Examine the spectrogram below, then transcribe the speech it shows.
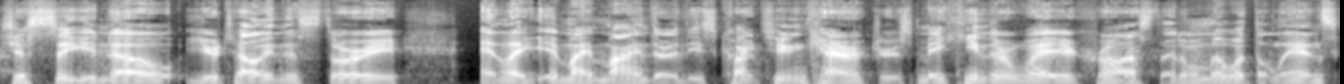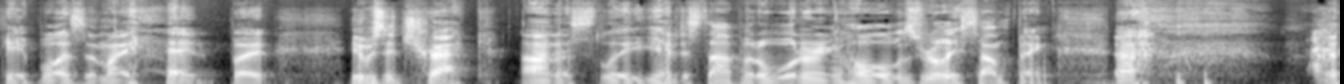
just so you know, you're telling this story. And like in my mind, there are these cartoon characters making their way across. I don't know what the landscape was in my head, but it was a trek, honestly. You had to stop at a watering hole. It was really something. Uh,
